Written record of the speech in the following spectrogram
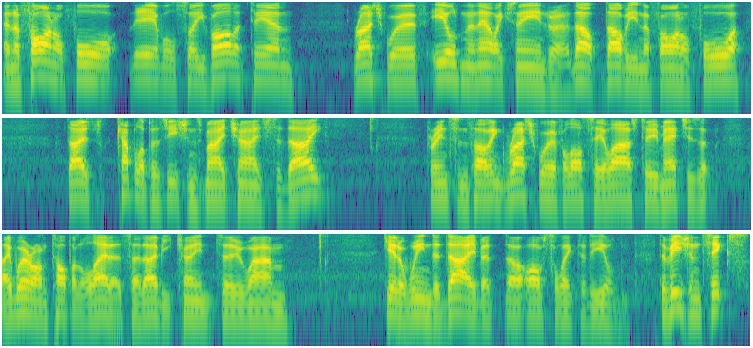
And the final four there will see Violet Town, Rushworth, Eildon, and Alexandra. They'll they'll be in the final four. Those couple of positions may change today. For instance, I think Rushworth lost their last two matches. They were on top of the ladder, so they'd be keen to um, get a win today. But uh, I've selected Eildon. Division six.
